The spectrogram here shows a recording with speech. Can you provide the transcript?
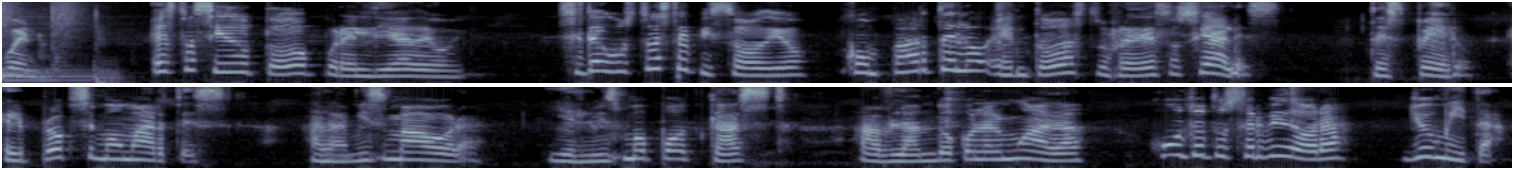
Bueno, esto ha sido todo por el día de hoy. Si te gustó este episodio, compártelo en todas tus redes sociales. Te espero el próximo martes a la misma hora y el mismo podcast Hablando con la almohada junto a tu servidora Yumita.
